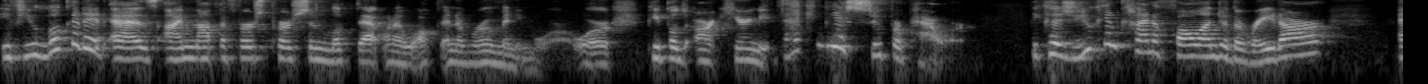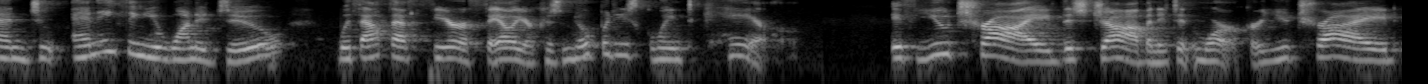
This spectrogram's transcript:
if you look at it as I'm not the first person looked at when I walk in a room anymore, or people aren't hearing me, that can be a superpower because you can kind of fall under the radar and do anything you want to do without that fear of failure because nobody's going to care if you tried this job and it didn't work or you tried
